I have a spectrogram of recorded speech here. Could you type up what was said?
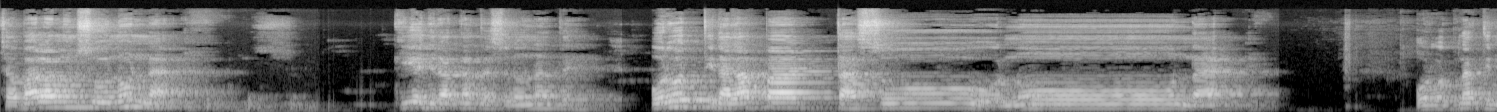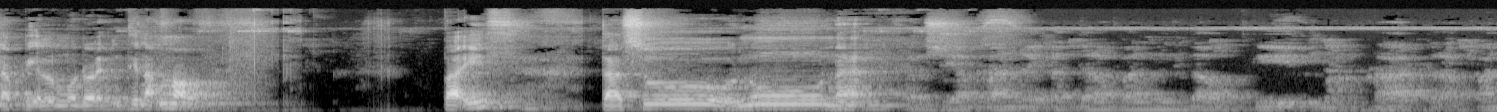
coba lamun sununna kieu jeratna teh sununna teh. Urut tina lapad tasununa urutna tina fiil mudhari tina nol. Pais tasununa persiapan rekat terapan tauhid maka terapan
